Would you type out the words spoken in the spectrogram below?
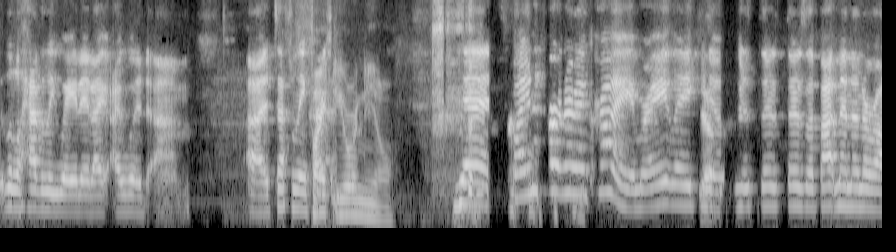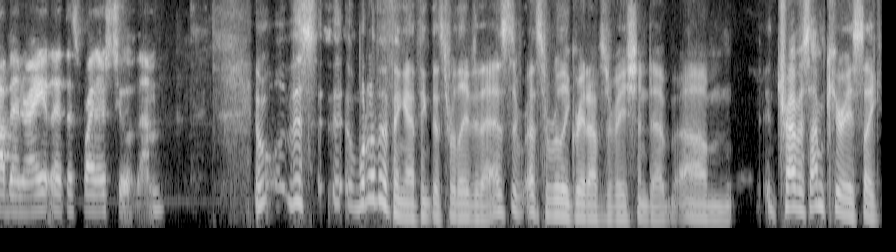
a little heavily weighted I, I would um, uh, definitely fight your Neil yes find a partner in crime right like you know there's, there's, there's a Batman and a Robin right like, that's why there's two of them and this uh, one other thing I think that's related to that is that's a really great observation, Deb. Um, Travis, I'm curious. Like,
